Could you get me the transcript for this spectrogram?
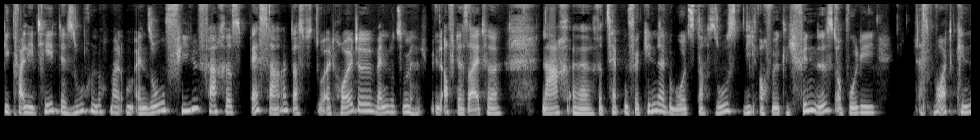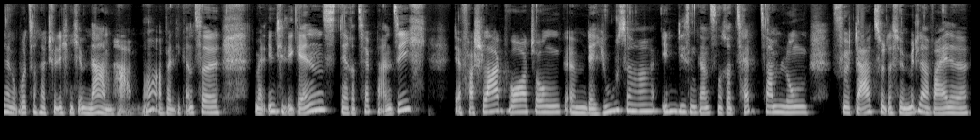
die Qualität der Suche nochmal um ein so Vielfaches besser, dass du halt heute, wenn du zum Beispiel auf der Seite nach äh, Rezepten für Kindergeburtstag suchst, die auch wirklich findest, obwohl die das Wort Kindergeburtstag natürlich nicht im Namen haben. Ne? Aber die ganze mal, Intelligenz der Rezepte an sich, der Verschlagwortung ähm, der User in diesen ganzen Rezeptsammlungen führt dazu, dass wir mittlerweile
